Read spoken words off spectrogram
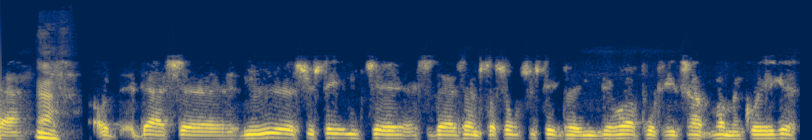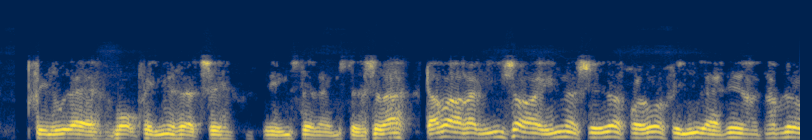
Ja. Ja, Og deres øh, nye system til altså deres administrationssystem derinde, det var brudt helt sammen, hvor man kunne ikke finde ud af, hvor pengene hørte til det ene sted eller andet sted. Så der, der var revisorer inde og sidde og prøve at finde ud af det, og der blev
